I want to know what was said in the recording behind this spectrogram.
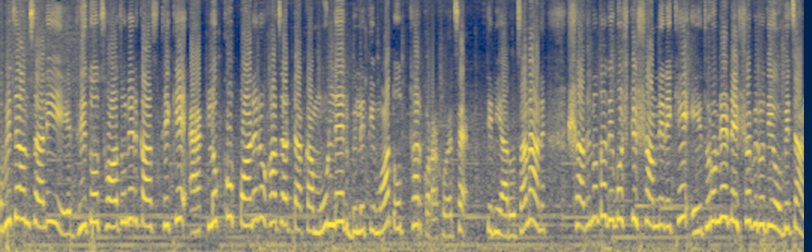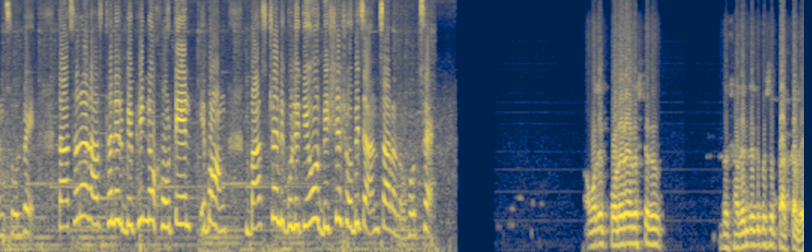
অভিযান চালিয়ে ধৃত ছজনের কাছ থেকে এক লক্ষ পনেরো হাজার টাকা মূল্যের বিলেতি মদ উদ্ধার করা হয়েছে। তিনি আরও জানান, স্বাধীনতা দিবসকে সামনে রেখে এই ধরনের নেশা বিরোধী অভিযান চলবে। তাছাড়া রাজধানীর বিভিন্ন হোটেল এবং বাসস্ট্যান্ডগুলিতেও বিশেষ অভিযান চালানো হচ্ছে। আমাদের পনেরো আগস্টের স্বাধীনতা দিবসের প্রাককালে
